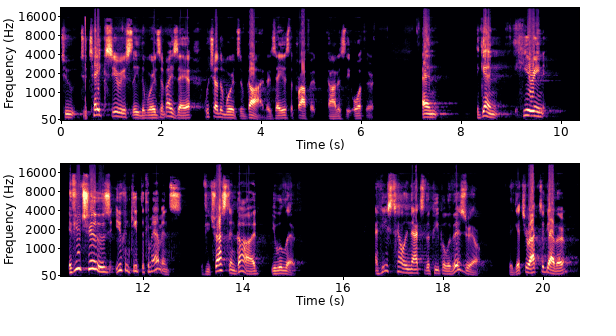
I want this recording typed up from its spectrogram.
to, to take seriously the words of Isaiah, which are the words of God. Isaiah is the prophet, God is the author. And again, hearing, if you choose, you can keep the commandments. If you trust in God, you will live. And he's telling that to the people of Israel. To get your act together.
